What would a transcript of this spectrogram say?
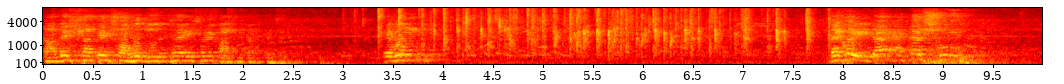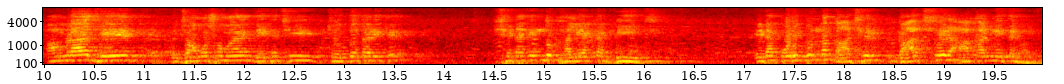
তাদের সাথে সহযোদ্ধা হিসেবে পাশে থাকতে চাই। এবং দেখো, এটা একটা শুরু। আমরা যে জমসময় দেখেছি চোদ্দ তারিখে, সেটা কিন্তু খালি একটা বীজ। এটা পরিপূর্ণ গাছের গাছের আকার নিতে হবে।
